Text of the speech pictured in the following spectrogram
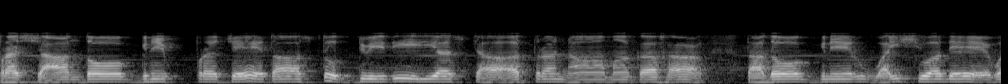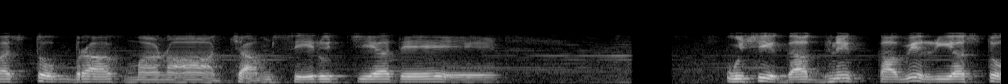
प्रशान्तोऽग्निप्रचेतास्तु द्वितीयश्चात्र नामकः तदोऽग्निर्वैश्वदेवस्तु ब्राह्मणाच्छंसिरुच्यते उशिगग्निः कविर्यस्तु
